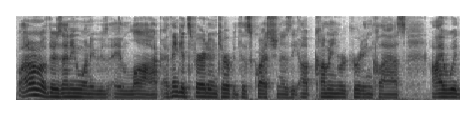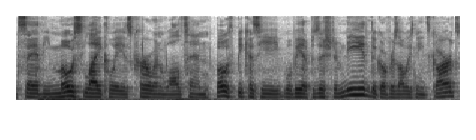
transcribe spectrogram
Well, I don't know if there's anyone who's a lock. I think it's fair to interpret this question as the upcoming recruiting class. I would say the most likely is Kerwin Walton, both because he will be at a position of need. The Gophers always needs guards.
